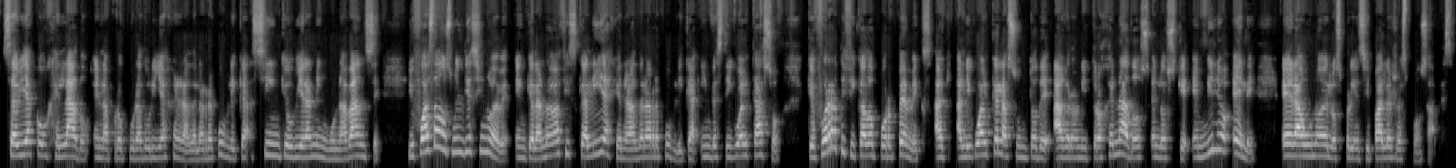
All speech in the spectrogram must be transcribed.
se había congelado en la Procuraduría General de la República sin que hubiera ningún avance. Y fue hasta 2019 en que la nueva Fiscalía General de la República investigó el caso, que fue ratificado por Pemex, al igual que el asunto de agronitrogenados, en los que Emilio L. era uno de los principales responsables.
